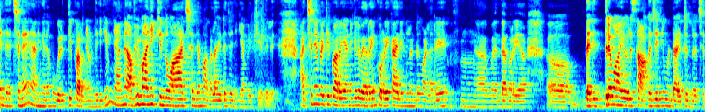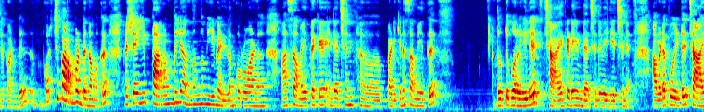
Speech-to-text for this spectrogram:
എന്റെ അച്ഛനെ ഞാനിങ്ങനെ പുകഴ്ത്തി പറഞ്ഞുകൊണ്ടിരിക്കും. ഞാൻ അഭിമാനിക്കുന്നു ആ അച്ഛന്റെ മകളായിട്ട് ജനിക്കാൻ പറ്റിയതിൽ. അച്ഛനെ പറ്റി പറയുകയാണെങ്കിൽ വേറെയും കുറേ കാര്യങ്ങളുണ്ട്. വളരെ എന്താ പറയുക ദരിദ്രമായ ഒരു സാഹചര്യം ഉണ്ടായിട്ടുണ്ട് അച്ഛന് പണ്ട്. കുറച്ച് പറമ്പുണ്ട് നമുക്ക്. പക്ഷേ ഈ പറമ്പിൽ അന്നൊന്നും ഈ വെള്ളം കുറവാണ്. ആ സമയത്തൊക്കെ എന്റെ അച്ഛൻ പഠിക്കുന്ന സമയത്ത് തൊട്ട് പുറകിൽ ചായക്കടയുണ്ട് അച്ഛന്റെ വലിയച്ഛന്. അവിടെ പോയിട്ട് ചായ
